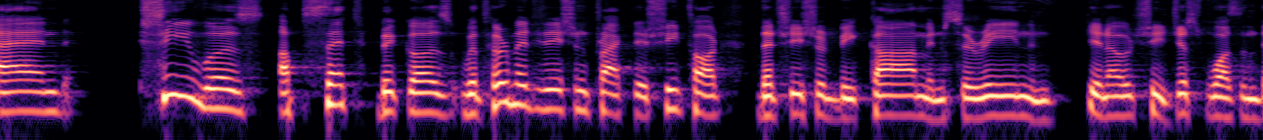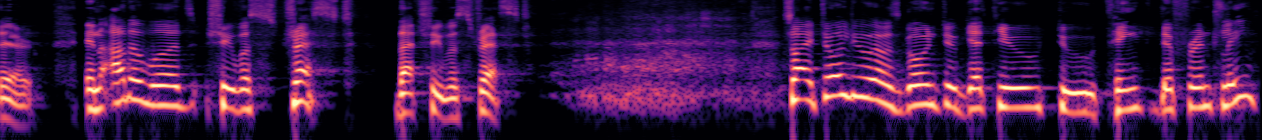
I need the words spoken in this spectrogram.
and she was upset because with her meditation practice, she thought that she should be calm and serene, and you know, she just wasn't there. In other words, she was stressed that she was stressed. so I told you I was going to get you to think differently,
